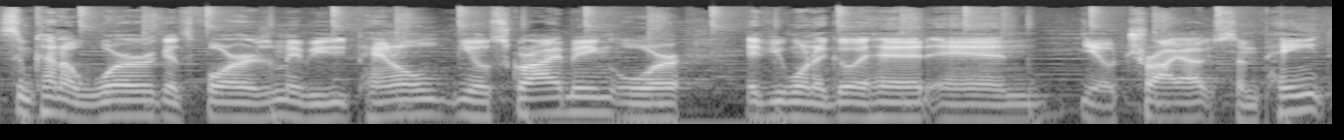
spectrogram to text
some kind of work as far as maybe panel, you know, scribing or if you want to go ahead and, you know, try out some paint,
